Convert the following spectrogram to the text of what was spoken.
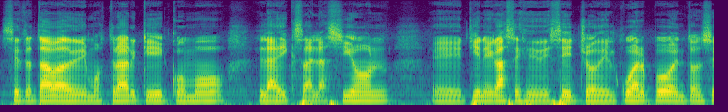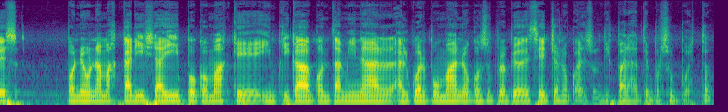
Se trataba de demostrar que como la exhalación eh, tiene gases de desecho del cuerpo, entonces poner una mascarilla ahí poco más que implicaba contaminar al cuerpo humano con su propio desecho, lo cual es un disparate, por supuesto.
